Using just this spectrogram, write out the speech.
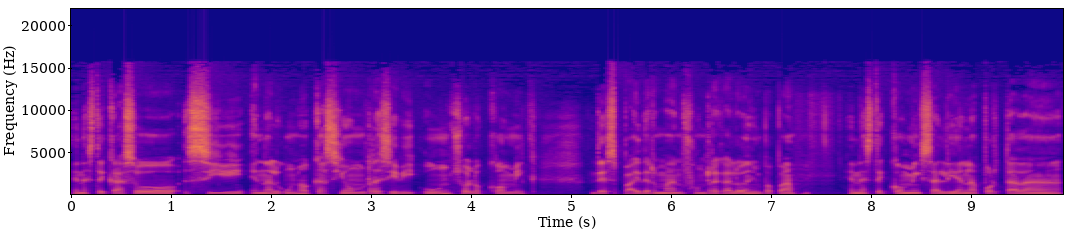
en este caso sí, en alguna ocasión recibí un solo cómic de Spider-Man, fue un regalo de mi papá. En este cómic salía en la portada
